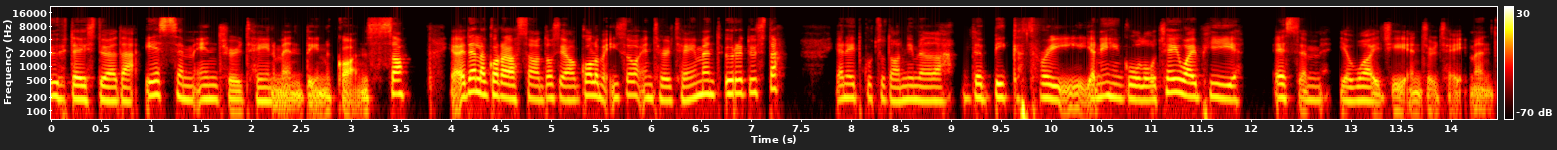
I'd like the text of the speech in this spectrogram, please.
yhteistyötä SM Entertainmentin kanssa. Ja Etelä-Koreassa on tosiaan kolme isoa entertainment-yritystä, ja niitä kutsutaan nimellä The Big Three, ja niihin kuuluu JYP, SM ja YG Entertainment.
